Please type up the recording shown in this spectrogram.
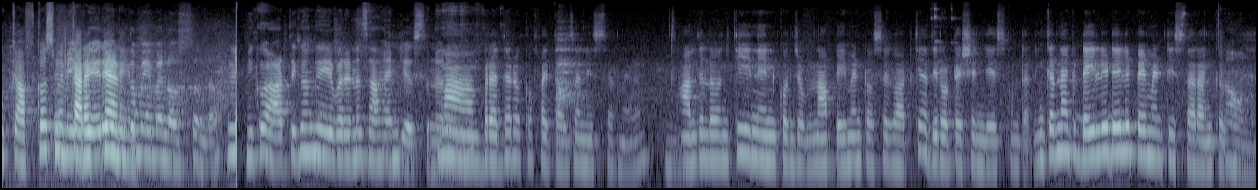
ఓకే అఫ్ కోర్స్ మీరు కరెక్ట్ ఇన్కమ్ ఏమైనా వస్తుందా? మీకు ఆర్థికంగా ఎవరైనా సహాయం చేస్తున్నారు? మా బ్రదర్ ఒక ఫైవ్ థౌసండ్ ఇస్తారు మేడం అందులోనికి నేను కొంచెం నా పేమెంట్ వస్తే కాబట్టి అది రొటేషన్ చేసుకుంటాను. ఇంకా నాకు డైలీ డైలీ పేమెంట్ ఇస్తారు అంకుల్ అవును.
